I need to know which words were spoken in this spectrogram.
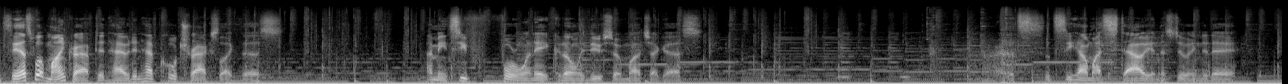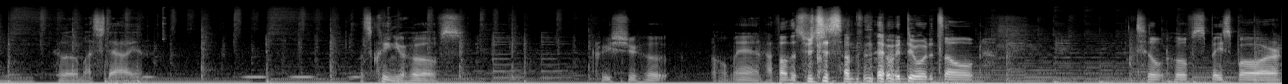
See, that's what Minecraft didn't have. It didn't have cool tracks like this. I mean, C418 could only do so much, I guess. Alright, let's let's see how my stallion is doing today. Hello, my stallion. Let's clean your hooves. Crease your hoof. Oh man, I thought this was just something that would do on its own. Tilt hoof spacebar.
